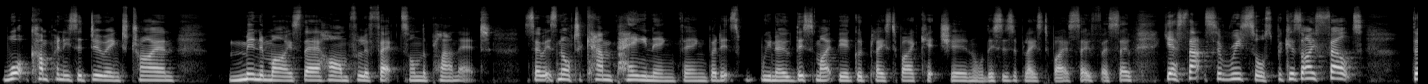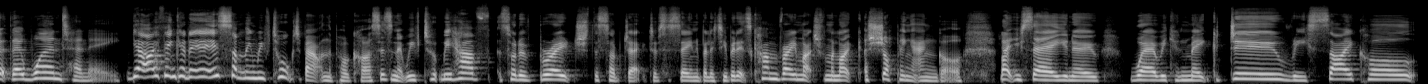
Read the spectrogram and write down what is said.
what companies are doing to try and minimize their harmful effects on the planet. So it's not a campaigning thing, but it's, you know, this might be a good place to buy a kitchen or this is a place to buy a sofa. So, yes, that's a resource because I felt that there weren't any. Yeah, I think it is something we've talked about on the podcast, isn't it? We've t- we have sort of broached the subject of sustainability, but it's come very much from like a shopping angle, like you say, you know, where we can make do, recycle,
